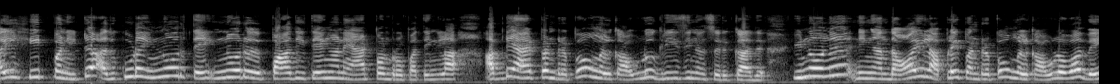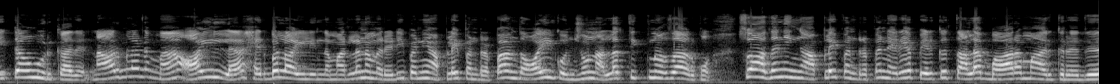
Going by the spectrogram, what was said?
ஆயில் ஹீட் பண்ணிவிட்டு அது கூட இன்னொரு தே இன்னொரு பாதி தேங்காய் எண்ணெய் ஆட் பண்ணுறோம் பார்த்தீங்களா அப்படியே ஆட் பண்ணுறப்போ உங்களுக்கு அவ்வளோ க்ரீஸினஸ் இருக்காது. இன்னொன்று நீங்கள் அந்த ஆயில் அப்ளை பண்ணுறப்போ உங்களுக்கு அவ்வளோவா வெயிட்டாகவும் இருக்காது. நார்மலாக நம்ம ஆயிலில் ஹெர்பல் ஆயில் இந்த மாதிரிலாம் நம்ம ரெடி பண்ணி அப்ளை பண்ணுறப்ப அந்த ஆயில் கொஞ்சம் நல்லா திக்னஸாக இருக்கும். ஸோ அதை நீங்கள் அப்ளை பண்ணுறப்ப நிறைய பேருக்கு தலை பாரமாக இருக்கிறது.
